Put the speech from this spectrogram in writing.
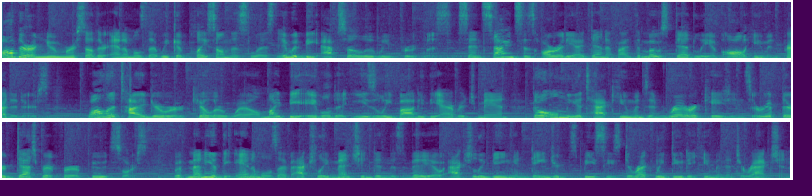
While there are numerous other animals that we could place on this list, it would be absolutely fruitless, since science has already identified the most deadly of all human predators. While a tiger or killer whale might be able to easily body the average man, they'll only attack humans in rare occasions or if they're desperate for a food source, with many of the animals I've actually mentioned in this video actually being endangered species directly due to human interaction.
